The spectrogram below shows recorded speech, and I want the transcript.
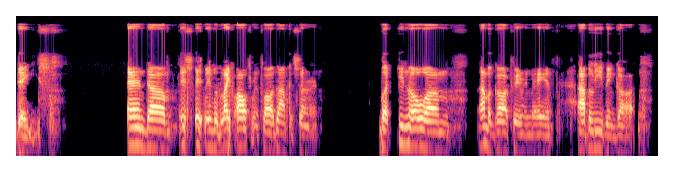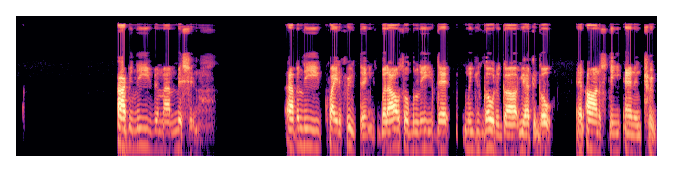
days. And um, it, it was life altering as far as I'm concerned. But, you know, um, I'm a God fearing man. I believe in God. I believe in my mission. I believe quite a few things, but I also believe that when you go to God, you have to go in honesty and in truth.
